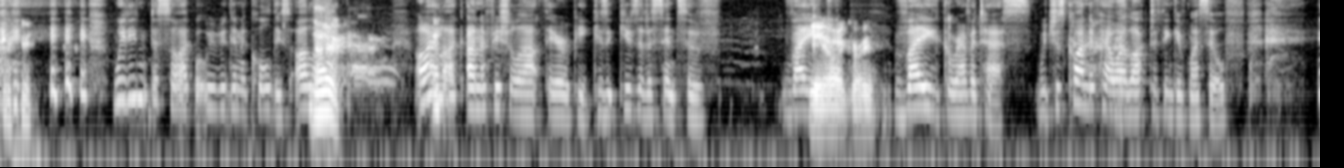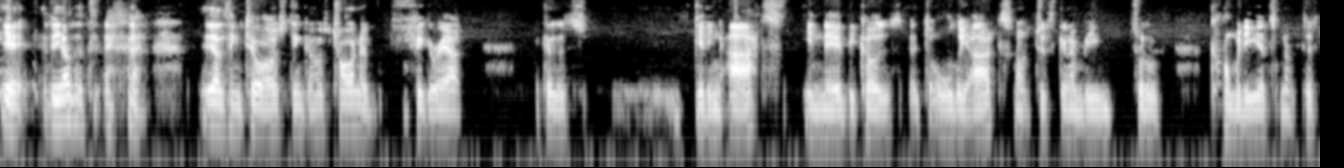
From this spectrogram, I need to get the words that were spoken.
We didn't decide what we were going to call this. I like No. I like unofficial art therapy because it gives it a sense of vague Yeah, I agree. vague gravitas, which is kind of how I like to think of myself. Yeah, the other th- the other thing too, I was thinking, I was trying to figure out because it's getting arts in there because it's all the arts, not just going to be sort of comedy. It's not just.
